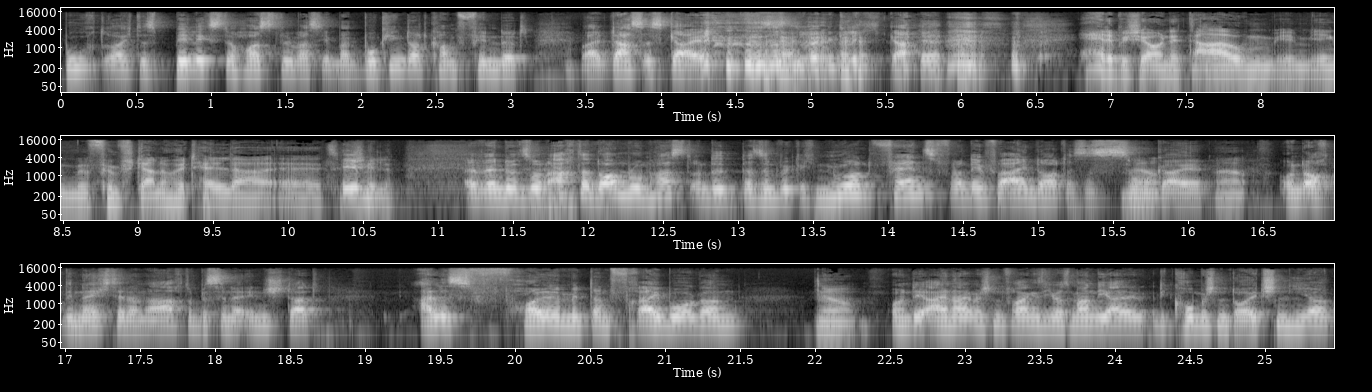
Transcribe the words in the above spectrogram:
bucht euch das billigste Hostel, was ihr bei Booking.com findet, weil das ist geil. das ist wirklich geil. Ja, du bist ja auch nicht da, um in irgendeinem Fünf-Sterne-Hotel da äh, zu Eben. chillen. Äh, Wenn du so ein achter Dormroom hast und da sind wirklich nur Fans von dem Verein dort, das ist so Ja, geil. ja. Und auch die Nächte danach, du bist in der Innenstadt, alles voll mit dann Freiburgern. Ja. Und die Einheimischen fragen sich, was machen die, die komischen Deutschen hier?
